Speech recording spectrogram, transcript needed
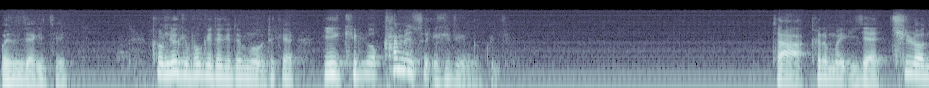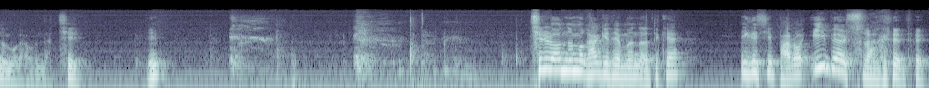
뭐든지 알겠지? 그럼 여기 보게 되게 되면 어떻게 이 길로 가면서 이 길이 있는 거지. 자, 그러면 이제 7로 넘어가 본다. 7. 응? 7로 넘어가게 되면 어떻게? 이것이 바로 이별수라 그래야 돼.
